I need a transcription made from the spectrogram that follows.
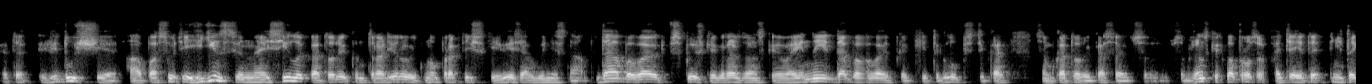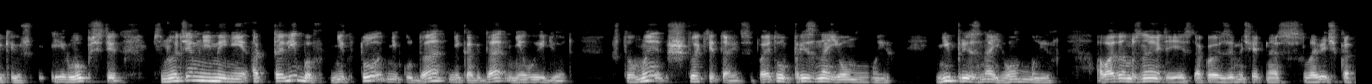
Это ведущая, а по сути единственная сила, которая контролирует ну, практически весь Афганистан. Да, бывают вспышки гражданской войны, да, бывают какие-то глупости, которые касаются женских вопросов, хотя это не такие уж и глупости. Но, тем не менее, от талибов никто никуда никогда не уйдет. Что мы, что китайцы. Поэтому признаем мы их, не признаем мы их. А потом, знаете, есть такое замечательное словечко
